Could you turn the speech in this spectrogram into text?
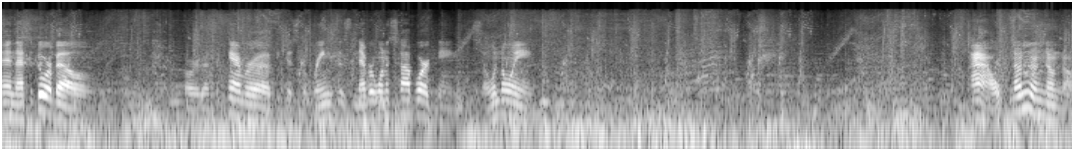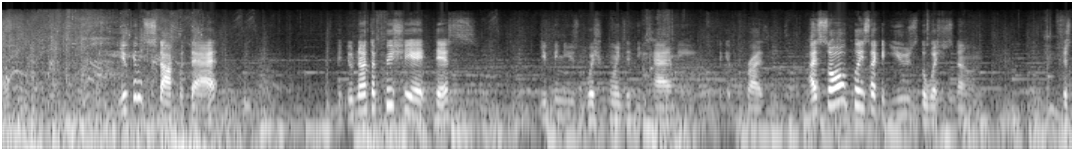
And that's a doorbell. Or that's a camera because the rings just never want to stop working. So annoying. Ow. No, no, no, no. You can stop with that. I do not appreciate this. You can use wish points at the academy to get prizes. I saw a place I could use the wish stone. There's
